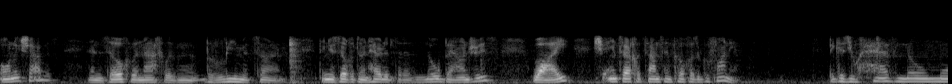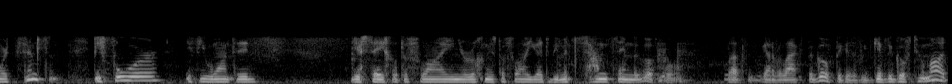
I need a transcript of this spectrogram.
onig Shabbos, and zoch lenachlev b'li mitzrayim, then you're zoch to inheritance that has no boundaries. Why? She'en tzarech tzamtzim kochas gufani. Because you have no more tzimtzum. Before, if you wanted your seichel to fly and your ruchnis to fly, you had to be mitzamtzim the guf. Well, let's, we got to relax the guf because if we give the guf too much,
